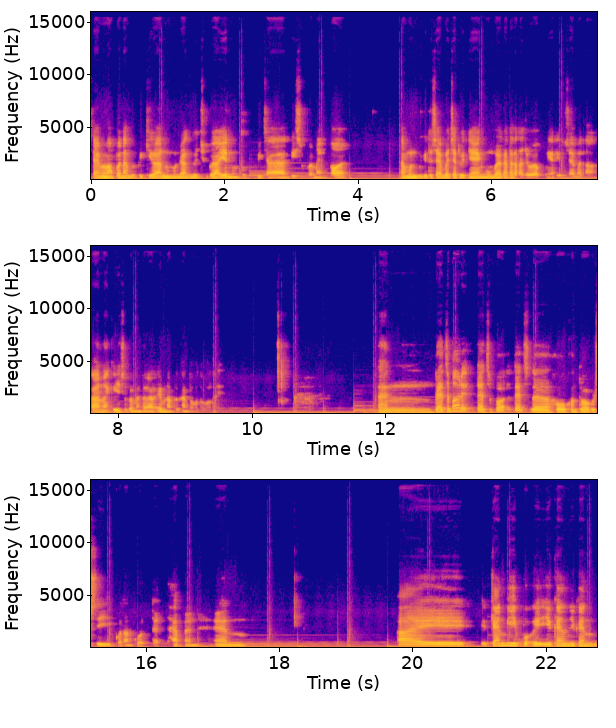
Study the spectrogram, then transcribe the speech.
Saya memang pernah berpikiran mengundang Coach Brian untuk bicara di Super Mentor namun begitu saya baca tweetnya yang ngumbar kata-kata jorok niat itu saya batalkan, akhirnya Superman LA menampilkan tokoh-tokoh lain. And that's about it. That's about that's the whole controversy, quote unquote, that happened. And I it can be you can you can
